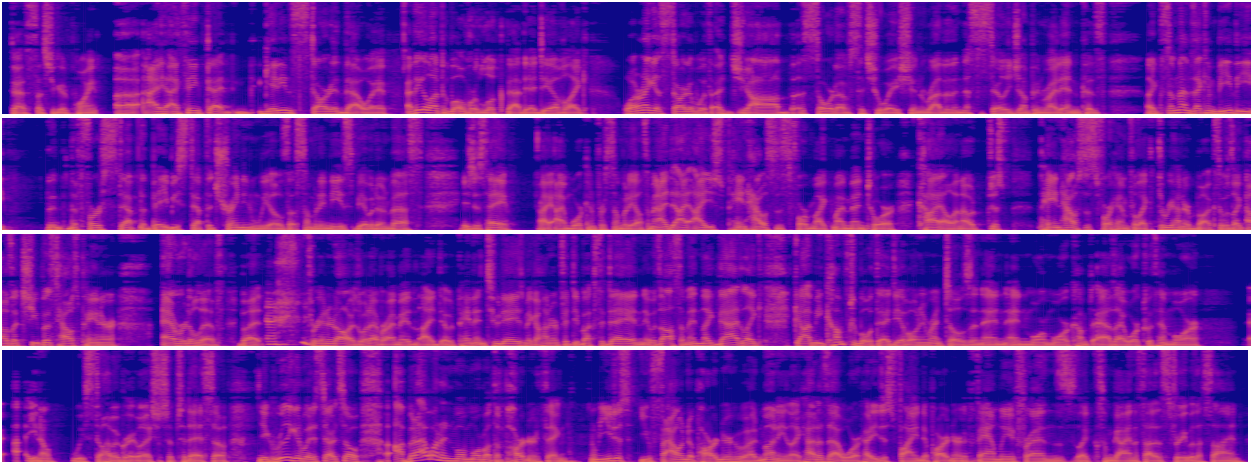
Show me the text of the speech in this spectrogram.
That's such a good point. Uh, I, I think that getting started that way, I think a lot of people overlook that the idea of like, why don't I get started with a job sort of situation rather than necessarily jumping right in? Because like sometimes that can be the, the the first step, the baby step, the training wheels that somebody needs to be able to invest. Is just hey, I, am working for somebody else. I mean, I, I, I, used to paint houses for Mike, my mentor, Kyle, and I would just paint houses for him for like 300 bucks. It was like, I was the cheapest house painter ever to live, but $300, whatever. I made, I would paint it in two days, make 150 bucks a day. And it was awesome. And like that, like got me comfortable with the idea of owning rentals and, and, and more and more come as I worked with him more you know, we still have a great relationship today. So, yeah, really good way to start. So, uh, but I want to know more about the partner thing. I mean, you just you found a partner who had money. Like, how does that work? How do you just find a partner? Family, friends, like some guy on the side of the street with a sign?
